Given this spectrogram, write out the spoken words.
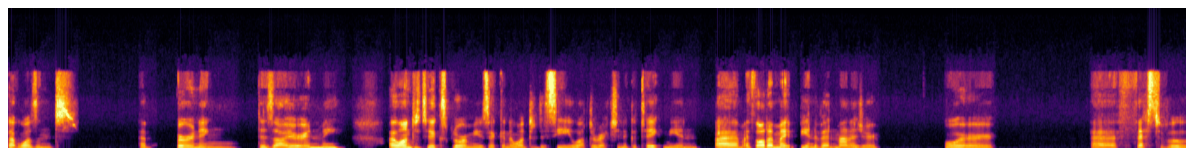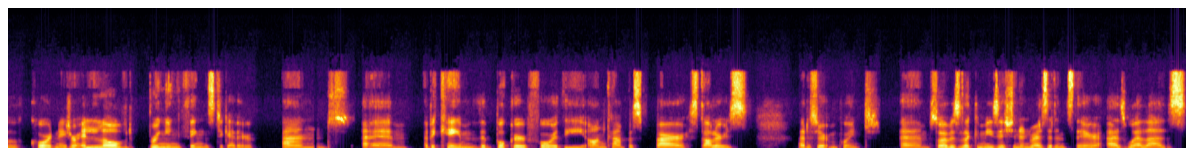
that wasn't a burning desire in me. I wanted to explore music and I wanted to see what direction it could take me and um, I thought I might be an event manager or a festival coordinator. I loved bringing things together and um, I became the booker for the on-campus bar scholars at a certain point. Um, so I was like a musician in residence there, as well as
